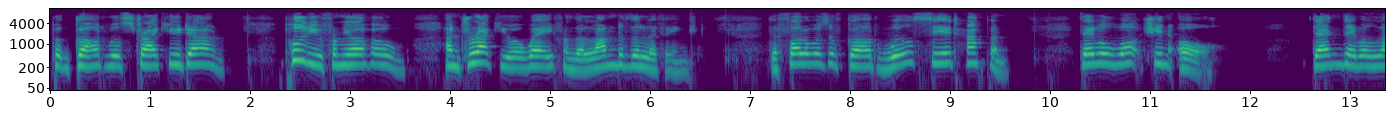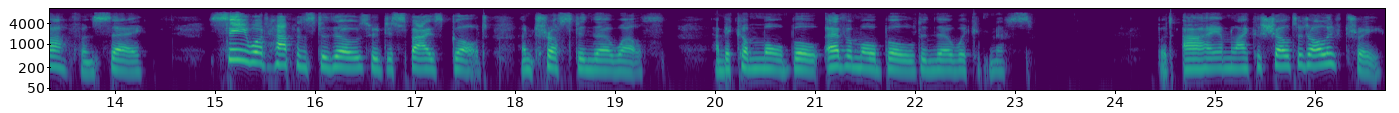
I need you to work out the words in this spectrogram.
But God will strike you down, pull you from your home, and drag you away from the land of the living. The followers of God will see it happen. They will watch in awe. Then they will laugh and say, See what happens to those who despise God and trust in their wealth and become more bold, ever more bold in their wickedness. But I am like a sheltered olive tree,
